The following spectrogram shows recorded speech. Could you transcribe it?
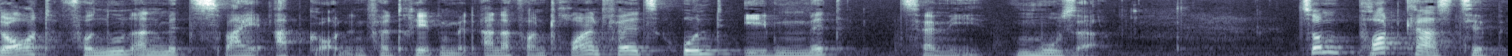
dort von nun an mit zwei Abgeordneten vertreten, mit Anna von Treuenfels und eben mit Sammy Musa. Zum Podcast-Tipp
